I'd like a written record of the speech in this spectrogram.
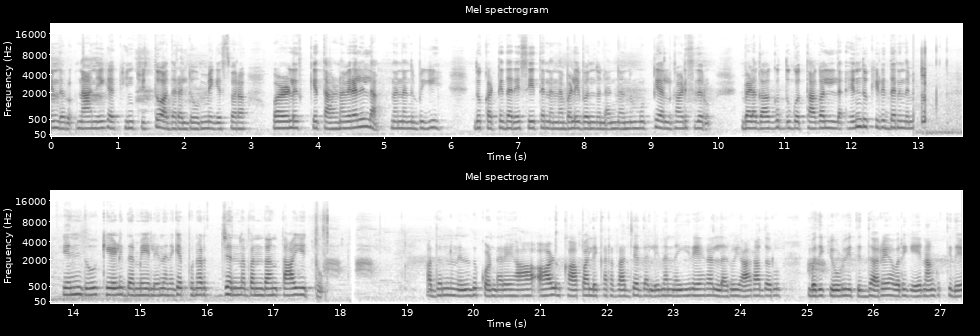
ಎಂದರು. ನಾನೀಗ ಕಿಂಚಿತ್ತು, ಅದರಲ್ಲಿ ಒಮ್ಮೆಗೆ ಸ್ವರ ಹೊರಳಕ್ಕೆ ತಾರಣವಿರಲಿಲ್ಲ ನನ್ನನ್ನು ಬಿಗಿದು ಕಟ್ಟಿದರೆ ಸೀತೆ ನನ್ನ ಬಳಿ ಬಂದು ನನ್ನನ್ನು ಮುಟ್ಟಿ ಅಲ್ಗಾಡಿಸಿದರು. ಬೆಳಗಾಗದ್ದು ಗೊತ್ತಾಗಲಿಲ್ಲ. ಎಂದು ಕೇಳಿದ್ದರಿಂದ ಎಂದು ಕೇಳಿದ ಮೇಲೆ ನನಗೆ ಪುನರ್ಜನ್ಮ ಬಂದಂತಾಯಿತು. ಅದನ್ನು ನೆನೆದುಕೊಂಡರೆ ಆ ಆಳು ಕಾಪಾಲಿಕರ ರಾಜ್ಯದಲ್ಲಿ ನನ್ನ ಹಿರಿಯರೆಲ್ಲರೂ ಯಾರಾದರೂ ಬದುಕಿ ಉಳಿಯುತ್ತಿದ್ದಾರೆ, ಅವರಿಗೆ ಏನಾಗುತ್ತಿದೆ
